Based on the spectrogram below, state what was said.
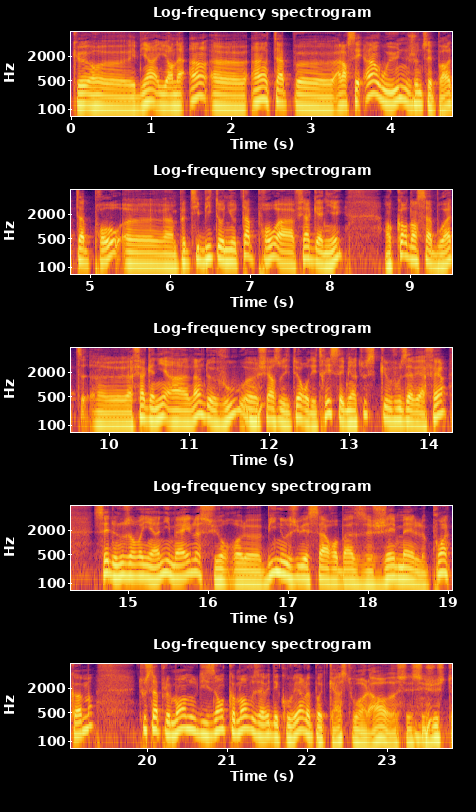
que, euh, eh bien, il y en a un, euh, un Tap. euh, alors, c'est un ou une, je ne sais pas, Tap Pro, euh, un petit bitonio Tap Pro à faire gagner. Encore dans sa boîte, euh, à faire gagner à l'un de vous, euh, chers auditeurs, auditrices, eh bien, tout ce que vous avez à faire, c'est de nous envoyer un email sur le binoususa.gmail.com tout simplement en nous disant comment vous avez découvert le podcast. Voilà, euh, c'est c'est juste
